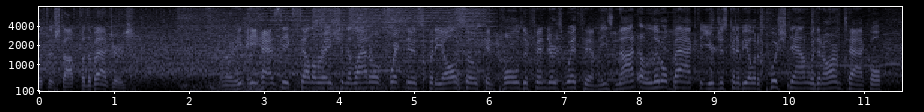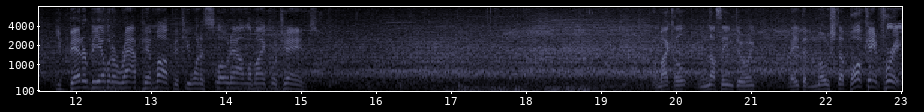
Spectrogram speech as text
with the stop for the Badgers. He, has the acceleration, the lateral quickness, but he also can pull defenders with him. He's not a little back that you're just going to be able to push down with an arm tackle. You better be able to wrap him up if you want to slow down LaMichael James. Michael, nothing doing. Made the most of. Ball came free,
